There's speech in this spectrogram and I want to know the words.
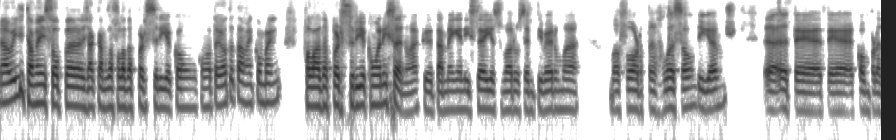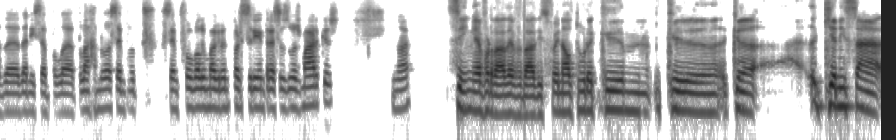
Não, e também só para, já que estamos a falar da parceria com, com a Toyota, também convém falar da parceria com a Nissan, não é? Que também a Nissan e a Subaru sempre tiveram uma, uma forte relação, digamos, até, até a compra da, da Nissan pela, pela Renault, sempre, sempre foi ali uma grande parceria entre essas duas marcas, não é? Sim, é verdade, é verdade. Isso foi na altura que, que, que, que a Nissan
